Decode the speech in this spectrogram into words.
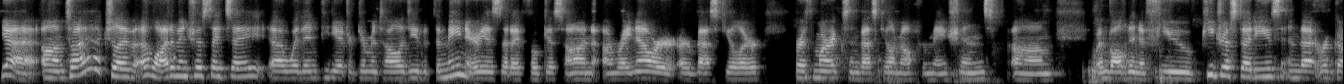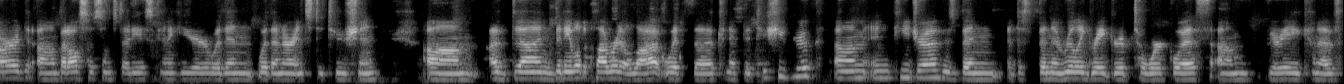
Yeah, um, so I actually have a lot of interest, I'd say, uh, within pediatric dermatology, but the main areas that I focus on uh, right now are, are, vascular birthmarks and vascular malformations. Um, involved in a few PEDRA studies in that regard, uh, but also some studies kind of here within, within our institution. Um, I've done been able to collaborate a lot with the connective tissue group um, in PEDRA, who's been just been a really great group to work with. Um, very kind of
